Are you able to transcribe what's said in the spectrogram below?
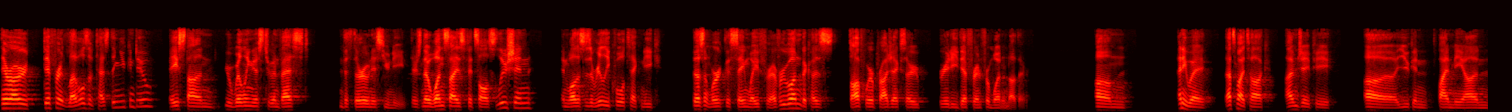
there are different levels of testing you can do based on your willingness to invest in the thoroughness you need. There's no one size fits all solution. And while this is a really cool technique, doesn't work the same way for everyone because software projects are pretty different from one another. Um, anyway, that's my talk. I'm JP. Uh, you can find me on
